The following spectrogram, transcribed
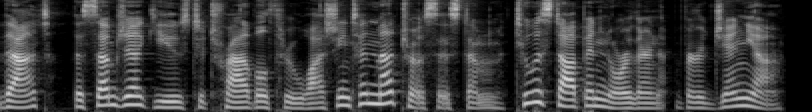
that the subject used to travel through Washington Metro system to a stop in Northern Virginia.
